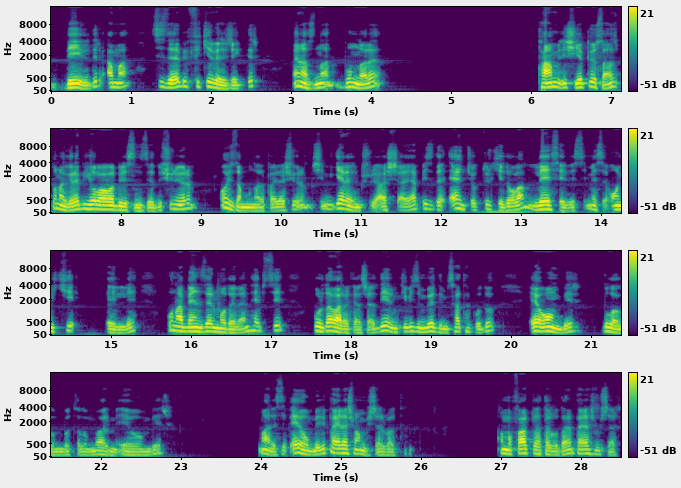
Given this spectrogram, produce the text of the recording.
değildir ama sizlere bir fikir verecektir. En azından bunları tamir işi yapıyorsanız buna göre bir yol alabilirsiniz diye düşünüyorum. O yüzden bunları paylaşıyorum. Şimdi gelelim şuraya aşağıya. Bizde en çok Türkiye'de olan L serisi mesela 1250. Buna benzer modellerin hepsi burada var arkadaşlar. Diyelim ki bizim verdiğimiz hata kodu E11. Bulalım bakalım var mı E11. Maalesef E11'i paylaşmamışlar bakın. Ama farklı hata kodlarını paylaşmışlar.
